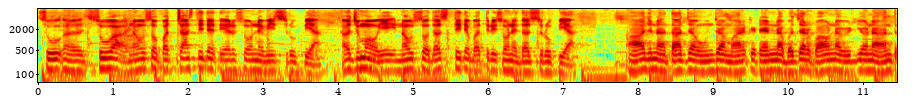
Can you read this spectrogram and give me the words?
સુવા નવસો પચાસથી તે તેરસો ને વીસ રૂપિયા. અજમો એ નવસો દસથી તે બત્રીસો ને દસ રૂપિયા. આજના તાજા ઊંઝા માર્કેટ એન્ડના બજાર ભાવના વિડીયોના અંત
